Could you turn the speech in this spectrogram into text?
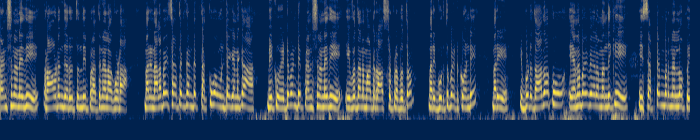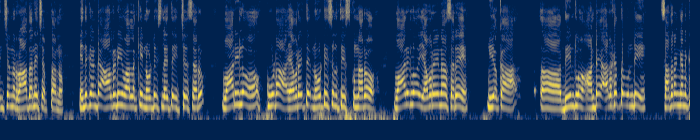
పెన్షన్ అనేది రావడం జరుగుతుంది ప్రతి నెల కూడా. మరి నలభై శాతం కంటే తక్కువ ఉంటే కనుక మీకు ఎటువంటి పెన్షన్ అనేది ఇవ్వదన్నమాట రాష్ట్ర ప్రభుత్వం. మరి గుర్తుపెట్టుకోండి. మరి ఇప్పుడు దాదాపు ఎనభై వేల మందికి ఈ సెప్టెంబర్ నెలలో పెన్షన్ రాదనే చెప్తాను. ఎందుకంటే ఆల్రెడీ వాళ్ళకి నోటీసులు అయితే ఇచ్చేశారు. వారిలో కూడా ఎవరైతే నోటీసులు తీసుకున్నారో వారిలో ఎవరైనా సరే ఈ యొక్క దీంట్లో అంటే అర్హత ఉండి సదరం కనుక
